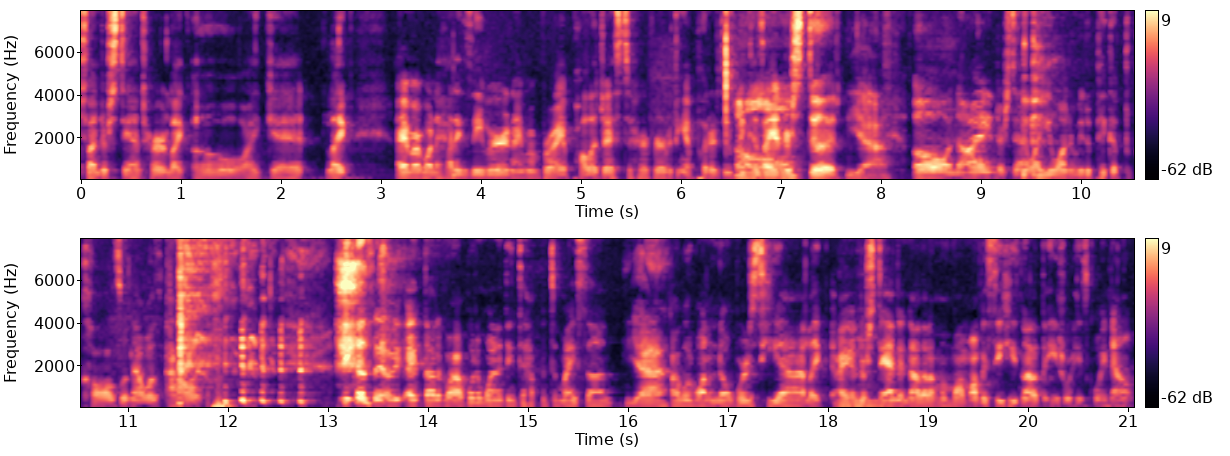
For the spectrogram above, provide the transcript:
to understand her. Like, oh, I get. Like, I remember when I had Xavier, and I remember I apologized to her for everything I put her through because I understood. Yeah. Oh, now I understand why you wanted me to pick up the calls when I was out. because I, I thought about I wouldn't want anything to happen to my son. Yeah. I would want to know where's he at. Like Mm-hmm. I understand it now that I'm a mom. Obviously, he's not at the age where he's going out.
